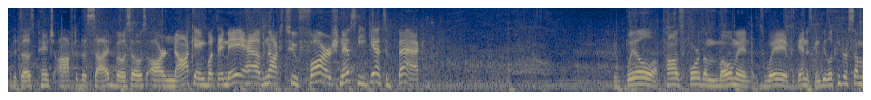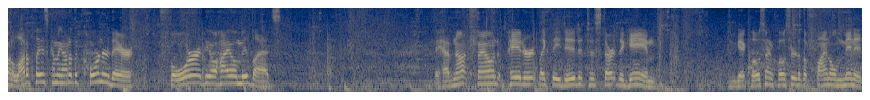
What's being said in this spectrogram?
But it does pinch off to the side. Bozos are knocking, but they may have knocked too far. Schnevsky gets back. will pause for the moment. His wave, again, is going to be looking for someone. A lot of plays coming out of the corner there for the Ohio Midlads. They have not found Pater like they did to start the game. As we get closer and closer to the final minute,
